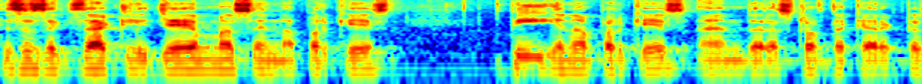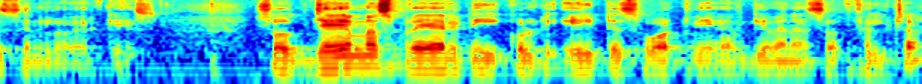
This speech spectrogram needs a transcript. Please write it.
this is exactly JMS in uppercase, P in uppercase and the rest of the characters in lowercase. So JMS priority equal to 8 is what we have given as a filter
